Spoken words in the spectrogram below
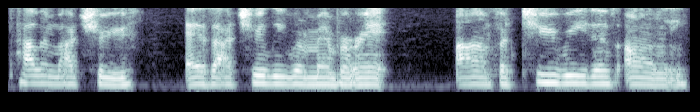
telling my truth as I truly remember it um, for two reasons only.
